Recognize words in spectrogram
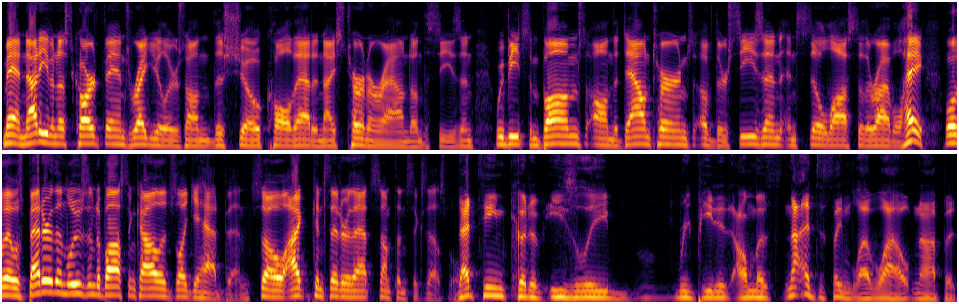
Man, not even us card fans regulars on this show call that a nice turnaround on the season. We beat some bums on the downturns of their season and still lost to the rival. Hey, well, that was better than losing to Boston College like you had been. So I consider that something successful. That team could have easily repeated almost not at the same level. I hope not, but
